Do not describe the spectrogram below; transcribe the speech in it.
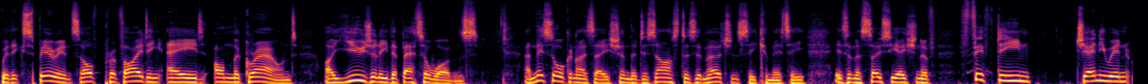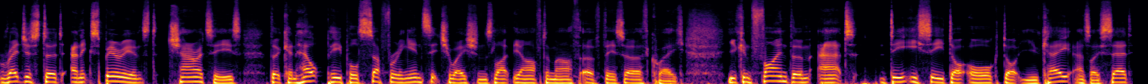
with experience of providing aid on the ground are usually the better ones. And this organisation, the Disasters Emergency Committee, is an association of 15 genuine, registered, and experienced charities that can help people suffering in situations like the aftermath of this earthquake. You can find them at dec.org.uk, as I said,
